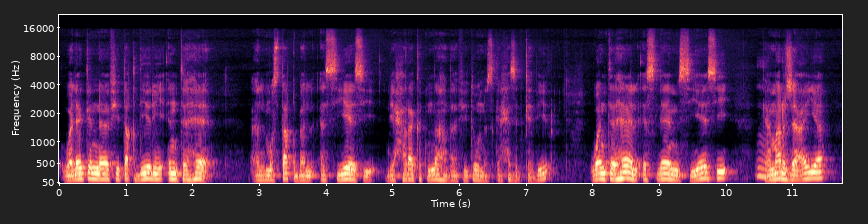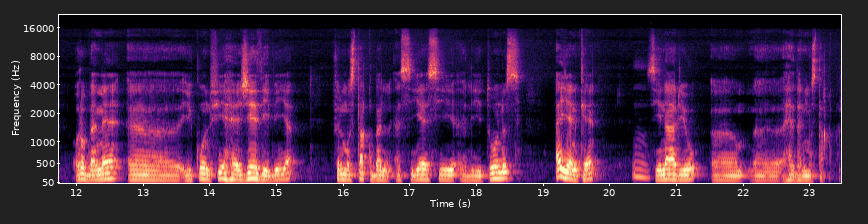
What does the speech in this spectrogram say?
ولكن في تقديري انتهى المستقبل السياسي لحركة النهضة في تونس كحزب كبير وانتهى الإسلام السياسي كمرجعية ربما يكون فيها جاذبية في المستقبل السياسي لتونس ايا كان سيناريو هذا المستقبل.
